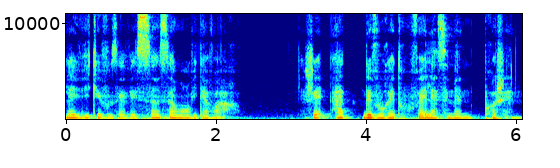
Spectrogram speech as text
la vie que vous avez sincèrement envie d'avoir. J'ai hâte de vous retrouver la semaine prochaine.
